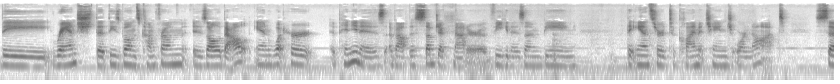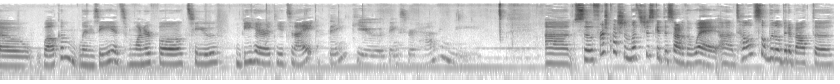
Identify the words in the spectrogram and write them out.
the ranch that these bones come from is all about and what her opinion is about this subject matter of veganism being the answer to climate change or not. So, welcome, Lindsay. It's wonderful to be here with you tonight. Thank you. Thanks for having me. Uh, so, the first question, let's just get this out of the way. Uh, tell us a little bit about the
